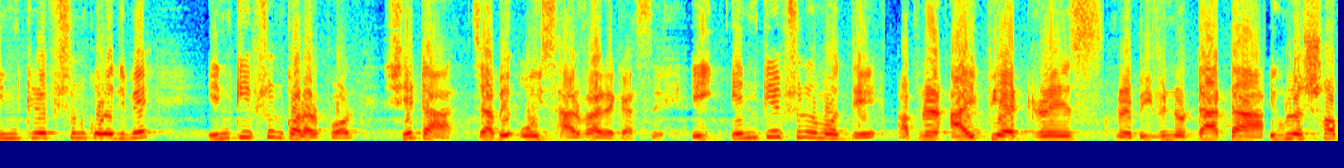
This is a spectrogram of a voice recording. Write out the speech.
ইনক্রিপশন করে দিবে ইনক্রিপশন করার পর সেটা যাবে ওই সার্ভারের কাছে। এই এনক্রিপশনের মধ্যে আপনার আইপি অ্যাড্রেস আপনার বিভিন্ন ডাটা এগুলো সব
